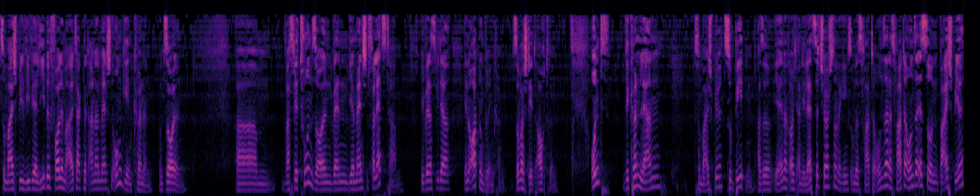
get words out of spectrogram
Zum Beispiel, wie wir liebevoll im Alltag mit anderen Menschen umgehen können und sollen. Ähm, was wir tun sollen, wenn wir Menschen verletzt haben. Wie wir das wieder in Ordnung bringen können. Sowas steht auch drin. Und wir können lernen, zum Beispiel zu beten. Also ihr erinnert euch an die letzte Church, da ging es um das Vaterunser. Das Vaterunser ist so ein Beispiel.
